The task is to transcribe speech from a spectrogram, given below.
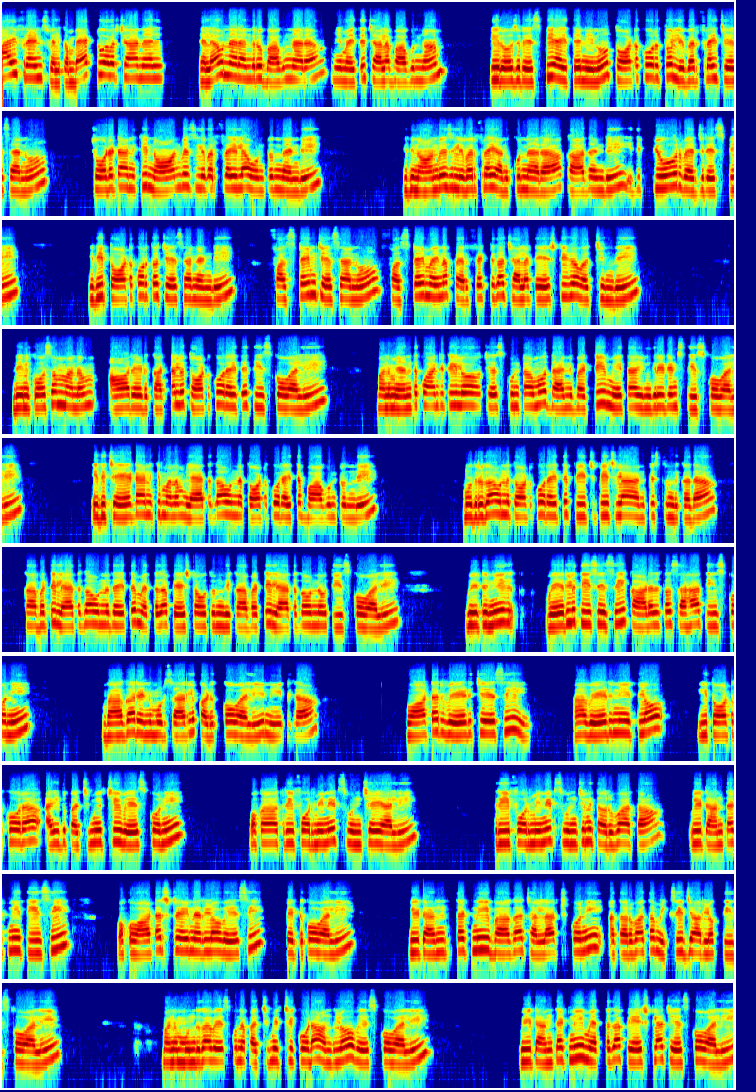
Hi friends welcome back to our channel ఎలా ఉన్నారు అందరూ? బాగున్నారా? మేమైతే చాలా బాగున్నాం. ఈరోజు రెసిపీ అయితే నేను తోటకూరతో లివర్ ఫ్రై చేశాను. చూడటానికి నాన్ వెజ్ లివర్ ఫ్రైలా ఉంటుందండి. ఇది నాన్ వెజ్ లివర్ ఫ్రై అనుకున్నారా? కాదండి. ఇది ప్యూర్ వెజ్ రెసిపీ ఇది తోటకూరతో చేశానండి. ఫస్ట్ టైం చేశాను. ఫస్ట్ టైం అయినా పెర్ఫెక్ట్గా చాలా టేస్టీగా వచ్చింది. దీనికోసం మనం ఆరేడు కట్టలు తోటకూర అయితే తీసుకోవాలి. మనం ఎంత క్వాంటిటీలో చేసుకుంటామో దాన్ని బట్టి మిగతా ఇంగ్రీడియంట్స్ తీసుకోవాలి. ఇది చేయడానికి మనం లేతగా ఉన్న తోటకూర అయితే బాగుంటుంది. ముదురుగా ఉన్న తోటకూర అయితే పీచు పీచులా అనిపిస్తుంది కదా. కాబట్టి లేతగా ఉన్నదైతే మెత్తగా పేస్ట్ అవుతుంది కాబట్టి లేతగా ఉన్నవి తీసుకోవాలి. వీటిని వేర్లు తీసేసి కాడలతో సహా తీసుకొని బాగా రెండు మూడు సార్లు కడుక్కోవాలి నీట్గా. వాటర్ వేడి చేసి ఆ వేడి నీటిలో ఈ తోటకూర ఐదు పచ్చిమిర్చి వేసుకొని ఒక త్రీ ఫోర్ మినిట్స్ ఉంచేయాలి. త్రీ ఫోర్ మినిట్స్ ఉంచిన తరువాత వీటంతటినీ తీసి ఒక వాటర్ స్ట్రైనర్లో వేసి పెట్టుకోవాలి. వీటంతటినీ బాగా చల్లార్చుకొని ఆ తర్వాత మిక్సీ జార్లోకి తీసుకోవాలి. మనం ముందుగా వేసుకున్న పచ్చిమిర్చి కూడా అందులో వేసుకోవాలి. వీటంతటిని మెత్తగా పేస్ట్ లా చేసుకోవాలి.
